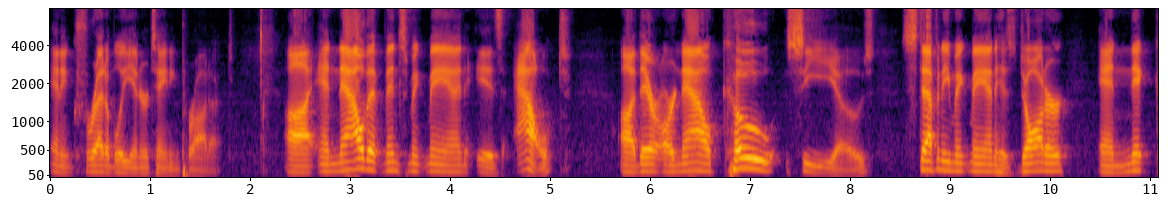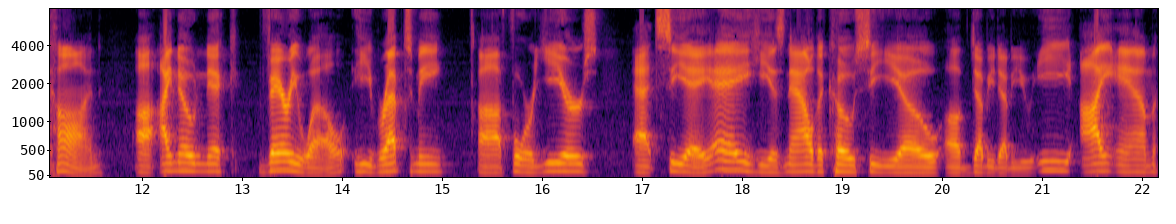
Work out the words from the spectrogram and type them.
an incredibly entertaining product. Uh, and now that Vince McMahon is out, uh, there are now co CEOs Stephanie McMahon, his daughter, and Nick Khan. Uh, I know Nick very well. He repped me uh, for years at CAA. He is now the co CEO of WWE. I am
